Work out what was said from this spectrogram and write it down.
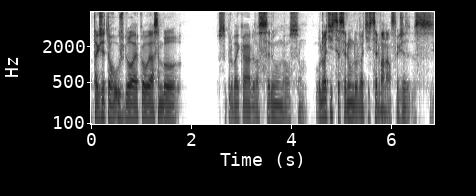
takže toho už bylo jako, já jsem byl Superbike 27, 28, od 2007 do 2012, takže s,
